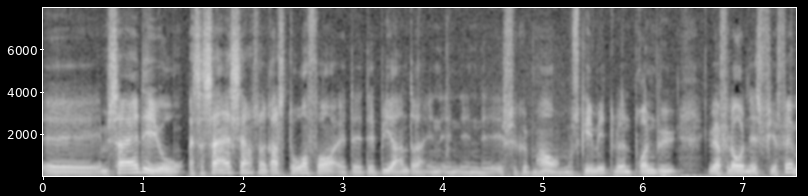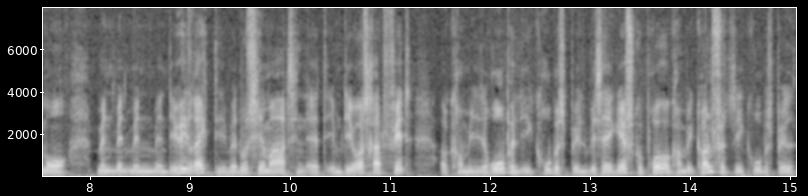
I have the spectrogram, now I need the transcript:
øh, jamen, så er det jo, altså så er chancen ret store for, at øh, det bliver andre end, end, end øh, FC København, måske Midtjylland, Brøndby, i hvert fald over de næste 4-5 år. Men, men, men, men det er jo helt rigtigt, hvad du siger, Martin, at jamen, det er også ret fedt at komme i et Europa League gruppespil, hvis AGF skulle prøve at komme i Conference League gruppespil.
